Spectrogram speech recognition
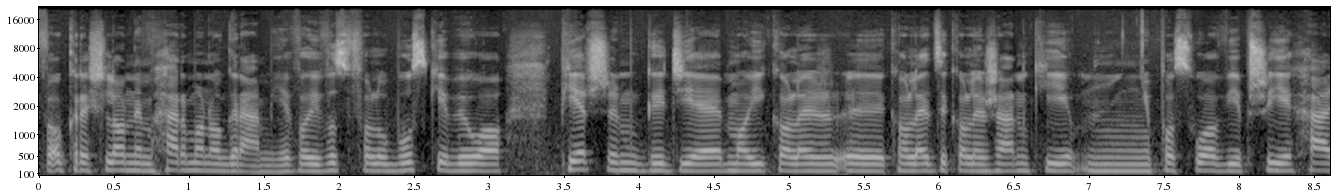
w określonym harmonogramie. Województwo lubuskie było pierwszym, gdzie moi kole, e, koledzy, koleżanki, posłowie przyjechali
